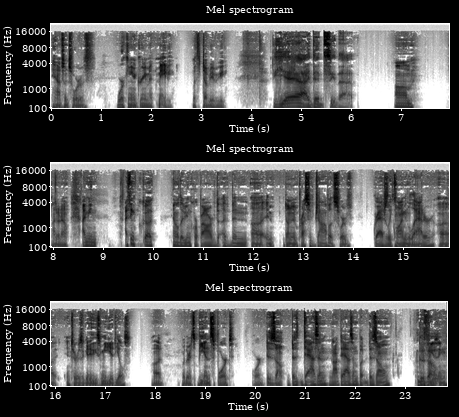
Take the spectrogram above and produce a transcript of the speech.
to have some sort of working agreement, maybe with WWE. Yeah, I did see that. Um, I don't know. I mean, I think uh, MLW and Court Bauer have, have been uh, in, done an impressive job of sort of gradually climbing the ladder uh, in terms of getting these media deals, uh, whether it's beIN Sport or DAZN, DAZN, not DAZN, but DAZN. Confusing,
